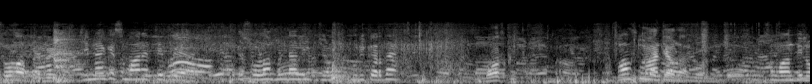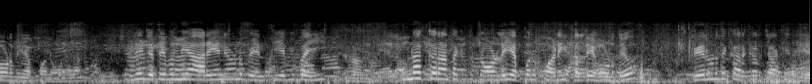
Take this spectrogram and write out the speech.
16 ਪਿੰਡ। ਜਿੰਨਾ ਕਿ ਸਮਾਨ ਇੱਥੇ ਪਿਆ ਹੈ, ਇਹ 16 ਪਿੰਡਾਂ ਦੀ ਜ਼ਰੂਰਤ ਪੂਰੀ ਕਰਦਾ ਬਹੁਤ ਫਾਲਤੂ ਸਮਾਨ ਲੈ ਕੇ ਆਉਣ ਦੀ ਲੋੜ ਨਹੀਂ। ਸਮਾਨ ਦੀ ਲੋੜ ਨਹੀਂ ਆਪਾਂ ਨੂੰ। ਜਿਹੜੀਆਂ ਜਥੇਬੰਦੀਆਂ ਆ ਰਹੀਆਂ ਨੇ ਉਹਨਾਂ ਨੂੰ ਬੇਨਤੀ ਹੈ ਵੀ ਭਾਈ ਉਹਨਾਂ ਘਰਾਂ ਤੱਕ ਪਹੁੰਚਾਉਣ ਲਈ ਆਪਾਂ ਨੂੰ ਪਾਣੀ ਥੱਲੇ ਹੋਣ ਦਿਓ ਫਿਰ ਉਹਨਾਂ ਦੇ ਘਰ ਘਰ ਜਾ ਕੇ ਦੇ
